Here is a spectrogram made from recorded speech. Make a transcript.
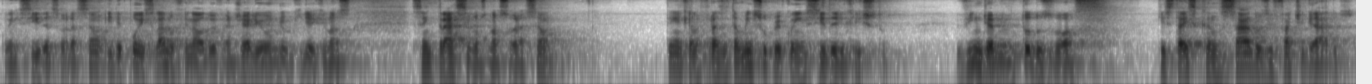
Conhecida essa oração e depois lá no final do Evangelho, onde eu queria que nós centrássemos nossa oração, tem aquela frase também super conhecida de Cristo: Vinde a mim todos vós que estáis cansados e fatigados,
